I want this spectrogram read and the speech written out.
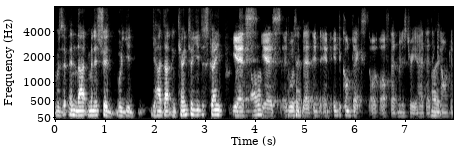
was it in that ministry where you you had that encounter you describe yes yes it was okay. that in, in, in the context of, of, that ministry i had that right. encounter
